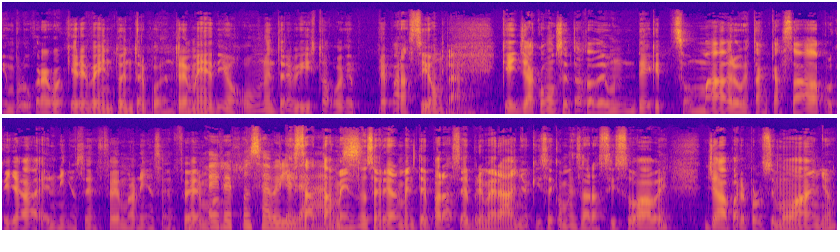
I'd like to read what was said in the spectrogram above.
involucrar cualquier evento entre, entre medio o una entrevista o cualquier preparación Claro. que ya cuando se trata de, un, de que son madres o que están casadas porque ya el niño se enferma, la niña se enferma. Hay responsabilidades. Exactamente. Entonces, realmente para hacer el primer año quise comenzar así suave. Ya para el próximo año,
